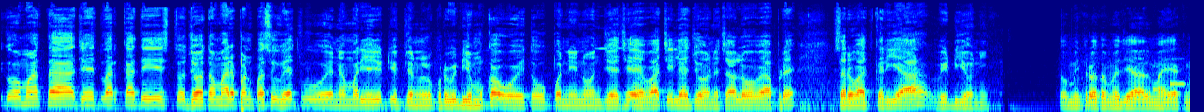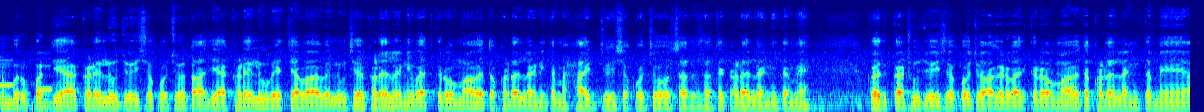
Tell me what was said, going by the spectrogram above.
ગો માતા, જય દ્વારકાધીશ. તો જો તમારે પણ પશુ વેચવું હોય અને અમારી યુટ્યુબ ચેનલ ઉપર વીડિયો મુકાવવો હોય તો ઉપરની નોંધ જે છે વાંચી લેજો અને ચાલો હવે આપણે શરૂઆત કરીએ આ વિડીયોની તો મિત્રો, તમે જે હાલમાં એક નંબર ઉપર જે આ ખડેલું જોઈ શકો છો, તો આજે આ ખડેલું વેચાવા આવેલું છે. ખડેલાની વાત કરવામાં આવે તો ખડેલાની તમે હાઇટ જોઈ શકો છો, સાથે સાથે ખડેલાની તમે કદ કાઠું જોઈ શકો છો. આગળ વાત કરવામાં આવે તો ખડેલાની તમે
